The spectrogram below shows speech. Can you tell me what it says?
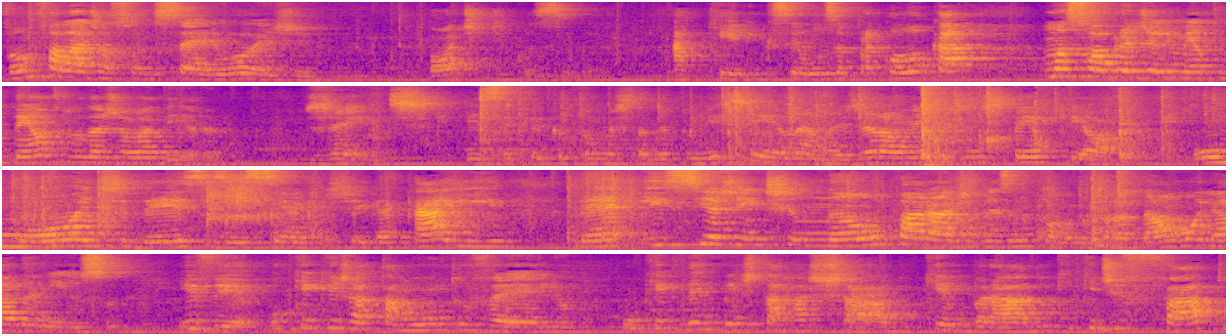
Vamos falar de assunto sério hoje? Pote de cozinha. Aquele que você usa para colocar uma sobra de alimento dentro da geladeira. Gente, esse aqui que eu tô mostrando é bonitinho, né? Mas geralmente a gente tem aqui, ó, um monte desses assim, ó, que chega a cair, né? E se a gente não parar de vez em quando para dar uma olhada nisso e ver o que, que já está muito velho, o que, que de repente está rachado, quebrado, o que, que de fato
